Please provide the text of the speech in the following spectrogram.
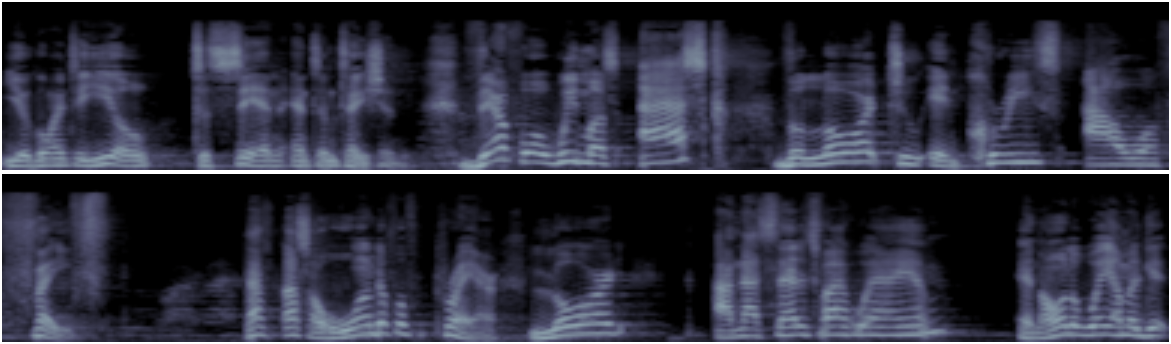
you're going to yield to sin and temptation. Therefore, we must ask the Lord to increase our faith. That's, that's a wonderful prayer. Lord, I'm not satisfied where I am. And the only way I'm going to get,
